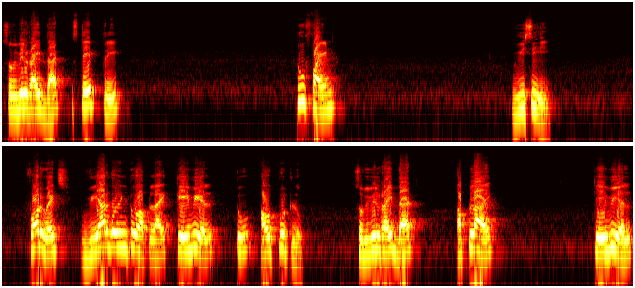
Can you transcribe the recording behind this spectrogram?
So we will write that step 3 to find VCE for which we are going to apply KVL to output loop. So we will write that apply KVL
